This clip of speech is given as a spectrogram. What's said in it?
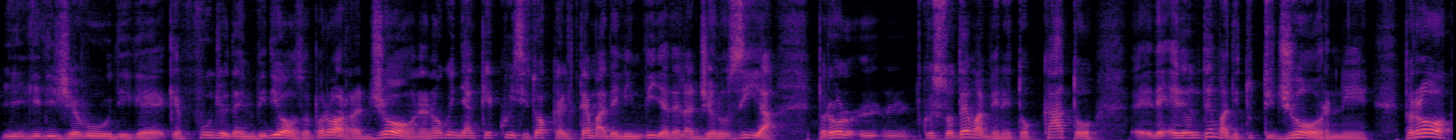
gli, gli dice Woody che, che, funge da invidioso, però ha ragione. No? Quindi anche qui si tocca il tema dell'invidia, della gelosia. Però l- questo tema viene toccato ed è è un tema di tutti i giorni, però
